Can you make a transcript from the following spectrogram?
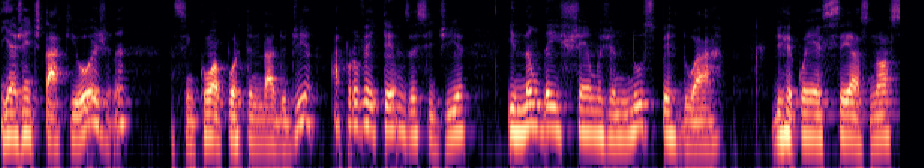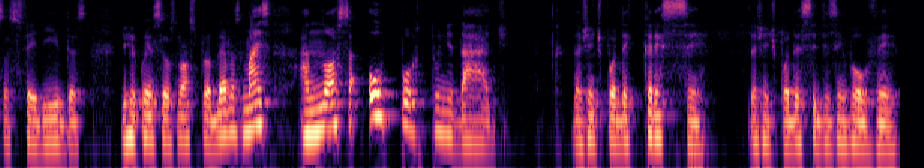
e a gente está aqui hoje, né? Assim, com a oportunidade do dia, aproveitemos esse dia e não deixemos de nos perdoar, de reconhecer as nossas feridas, de reconhecer os nossos problemas, mas a nossa oportunidade da gente poder crescer, da gente poder se desenvolver,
